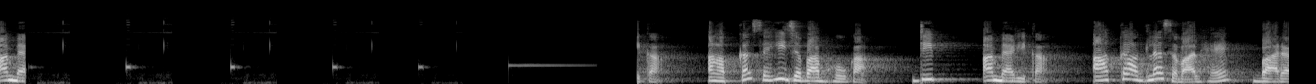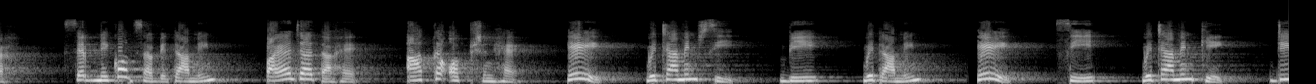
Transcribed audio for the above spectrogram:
अमेरिका। आपका सही जवाब होगा। डी अमेरिका आपका अगला सवाल है, बारह। सेब में कौन सा विटामिन पाया जाता है। आपका ऑप्शन है A vitamin C B vitamin A C vitamin K D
